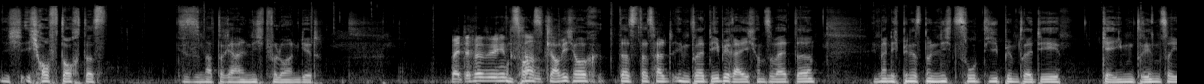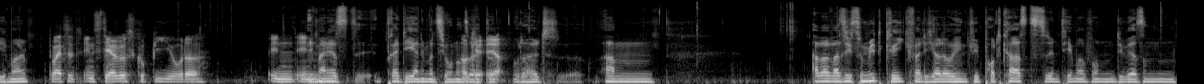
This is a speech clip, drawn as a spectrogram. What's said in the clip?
ich, ich hoffe doch, dass dieses Material nicht verloren geht. Weil das natürlich und sonst glaube ich auch, dass das halt im 3D-Bereich und so weiter, ich meine, ich bin jetzt noch nicht so deep im 3D-Game drin, sage ich mal. Du meinst jetzt in Stereoskopie oder? In, in ich meine jetzt 3D-Animation und okay, so weiter. Ja. Oder halt, ähm, aber was ich so mitkriege, weil ich halt auch irgendwie Podcasts zu dem Thema von diversen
